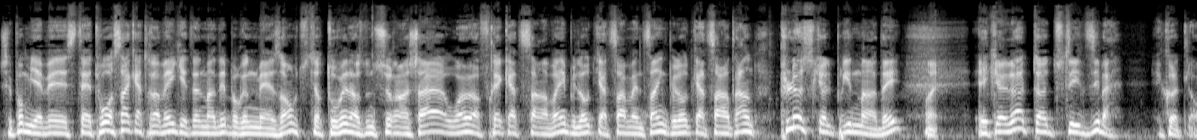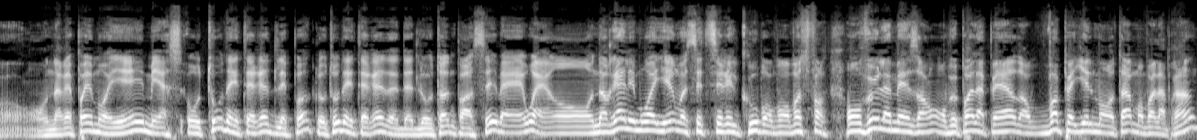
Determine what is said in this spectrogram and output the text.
je sais pas mais il y avait c'était 380 qui étaient demandés pour une maison, puis tu t'es retrouvé dans une surenchère où un offrait 420 puis l'autre 425 puis l'autre 430 plus que le prix demandé. Ouais. Et que là tu t'es dit ben Écoute, on n'aurait pas les moyens, mais au taux d'intérêt de l'époque, au taux d'intérêt de, l'automne passé, ben ouais, on aurait les moyens, on va s'étirer le coup, on va, se on veut la maison, on veut pas la perdre, on va payer le montant, mais on va la prendre.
